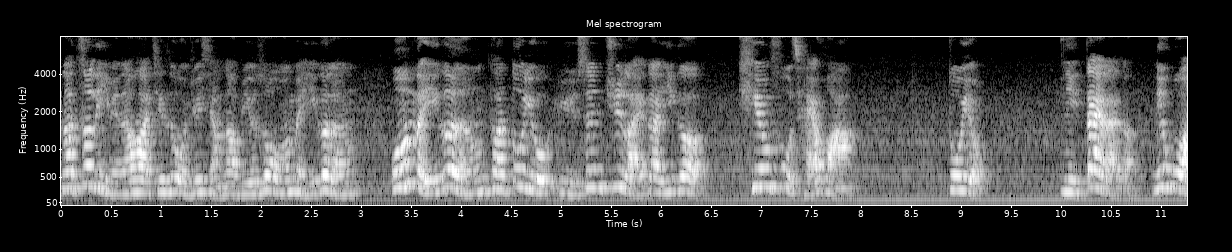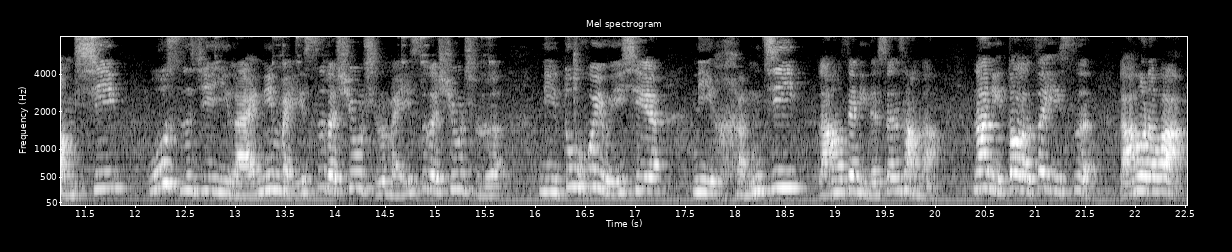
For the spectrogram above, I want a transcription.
那这里面的话，其实我就想到，比如说我们每一个人，我们每一个人他都有与生俱来的一个天赋才华，都有你带来的，你往昔。无始劫以来，你每一次的修持，每一次的修持，你都会有一些你痕迹，然后在你的身上的。那你到了这一世，然后的话，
